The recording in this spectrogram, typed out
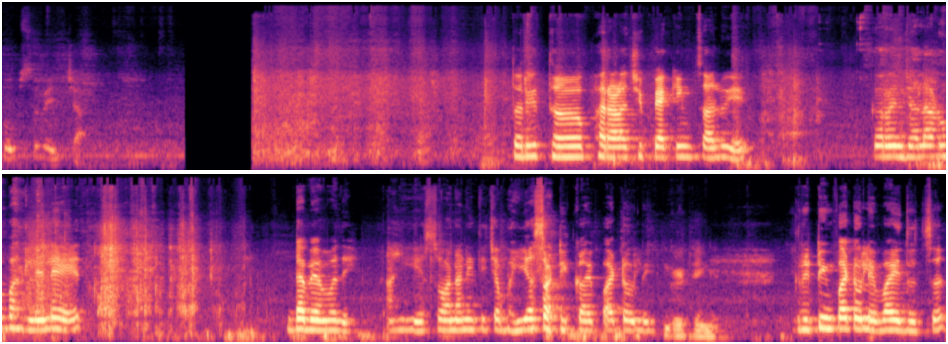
खूप शुभेच्छा. तर इथं फराळाची पॅकिंग चालू आहे. करंजा लाडू भरलेले आहेत. डब्यामध्ये. आणि हे सोनाने तिच्या भैयासाठी काय पाठवले? ग्रीटिंग ग्रीटिंग पाठवले बायदूधचं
